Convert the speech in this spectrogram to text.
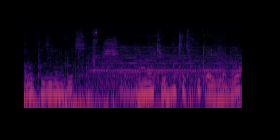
À l'opposé l'un de l'autre. Il y en a un qui est au bout de cette route, ouais, il est là-bas.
